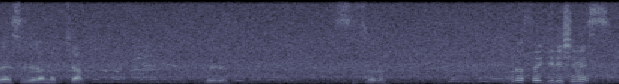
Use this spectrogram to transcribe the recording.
Ben sizlere anlatacağım. Buyurun. Sorun. Burası girişimiz.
